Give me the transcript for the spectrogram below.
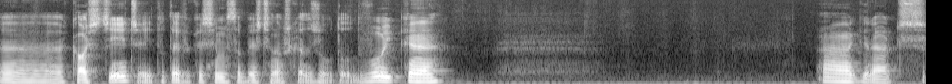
e, kości, czyli tutaj wykreślimy sobie jeszcze na przykład żółtą dwójkę. A gracz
